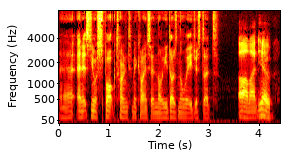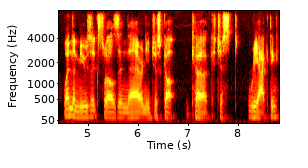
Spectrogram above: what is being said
Uh, and it's you know Spock turning to McCoy and saying, "No, he does know what he just did." Oh man, you know when the music swells in there and you just got Kirk just reacting.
